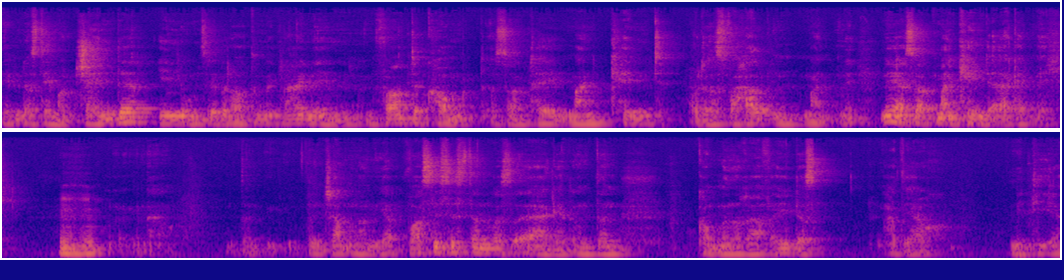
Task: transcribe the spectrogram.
eben das Thema Gender in unsere Beratung mit reinnehmen. Ein Vater kommt, er sagt, hey, mein Kind, oder das Verhalten, mein, nee, nee, er sagt, mein Kind ärgert mich. Genau. Und dann, dann schaut man an, ja, was ist es dann, was ärgert? Und dann kommt man darauf, hey, das hat ja auch mit dir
